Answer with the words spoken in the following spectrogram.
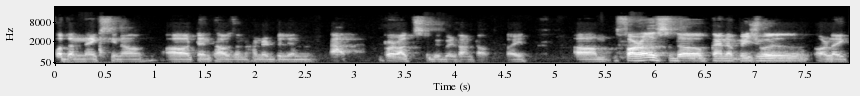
for the next, you know, uh, 10,000, 100 billion app products to be built on top, right? Um, for us, the kind of visual or like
